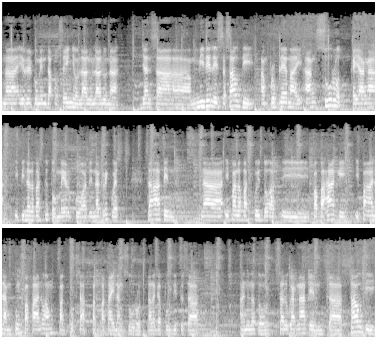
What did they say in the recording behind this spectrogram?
na i-recommenda ko sa inyo lalo-lalo na dyan sa uh, Middle East, sa Saudi, ang problema ay ang surot. Kaya nga ipinalabas ko to, meron po din nag-request sa atin na ipalabas ko ito at ipabahagi, ipaalam kung paano ang pagpuksa at pagpatay ng surot. Talaga po dito sa ano na to, sa lugar natin sa Saudi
